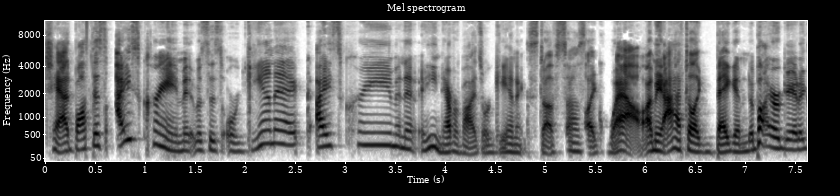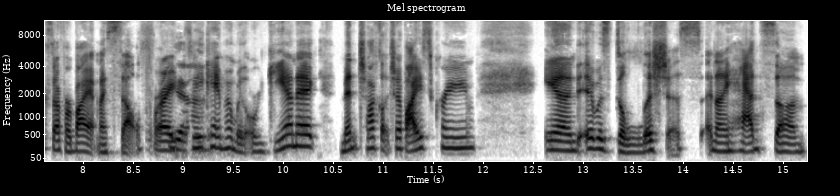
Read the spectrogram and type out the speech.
Chad bought this ice cream. It was this organic ice cream, and, it, and he never buys organic stuff. So I was like, wow. I mean, I have to like beg him to buy organic stuff or buy it myself, right? Yeah. So he came home with organic mint chocolate chip ice cream and it was delicious. And I had some.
